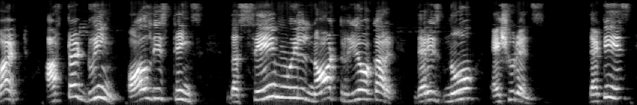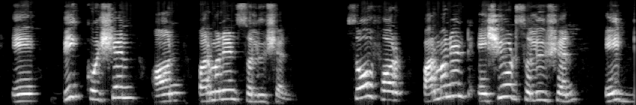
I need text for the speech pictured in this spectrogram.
But after doing all these things, the same will not reoccur. There is no assurance that is a big question on permanent solution. So for permanent assured solution, 8D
